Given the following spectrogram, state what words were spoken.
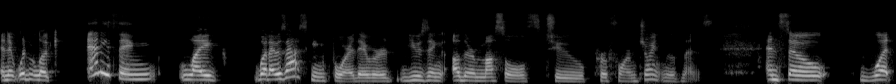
and it wouldn't look anything like what I was asking for. They were using other muscles to perform joint movements. And so what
